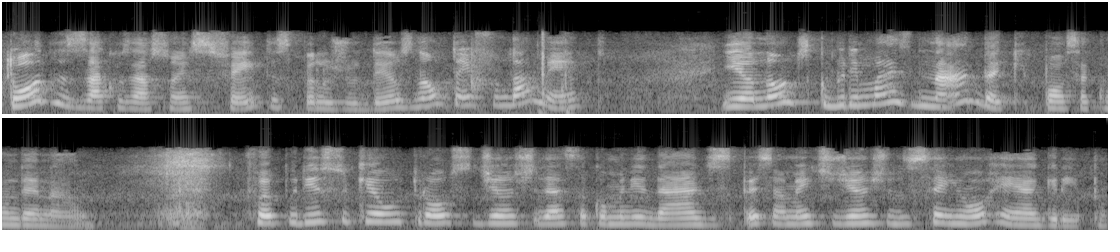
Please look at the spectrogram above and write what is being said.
Todas as acusações feitas pelos judeus não têm fundamento. e eu não descobri mais nada que possa condená-lo. Foi por isso que eu o trouxe diante dessa comunidade, especialmente diante do Senhor Rei Agripa,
